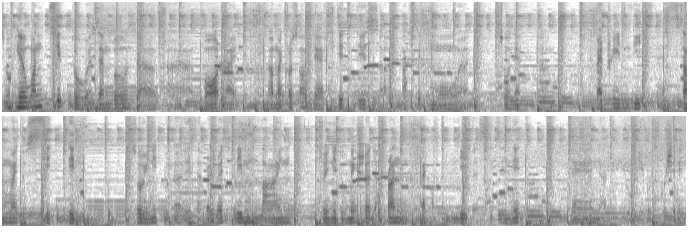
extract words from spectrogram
So here one tip to assemble the uh, board, right? Uh, Microsoft they have did this uh, uh, so that the battery lead has somewhere to sit in so you need to uh, it's a very very slim line. So you need to make sure the front and the back of the lid uh, sits in it. And uh, you'll be able to push it in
